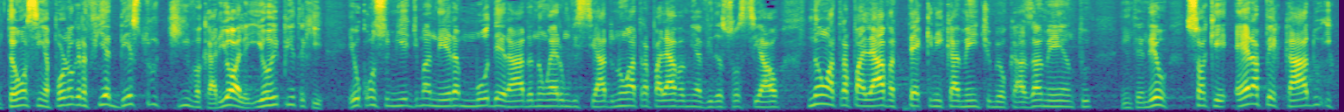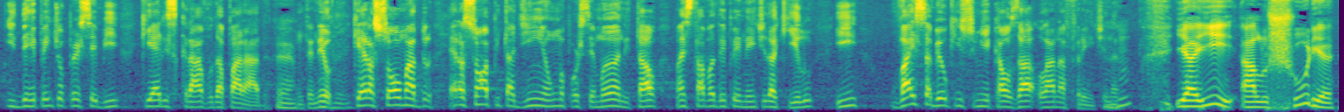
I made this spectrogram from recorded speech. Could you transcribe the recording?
Então, assim, a pornografia é destrutiva, cara. E olha, e eu repito aqui, eu consumia de maneira moderada, não era um viciado, não atrapalhava a minha vida social, não atrapalhava tecnicamente o meu casamento, entendeu? Só que era pecado e, e, de repente eu percebi que era escravo da parada, É. entendeu? Que era só uma era só uma pitadinha, uma por semana e tal, mas estava dependente daquilo e vai saber o que isso me causar lá na frente, né? E aí a luxúria,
